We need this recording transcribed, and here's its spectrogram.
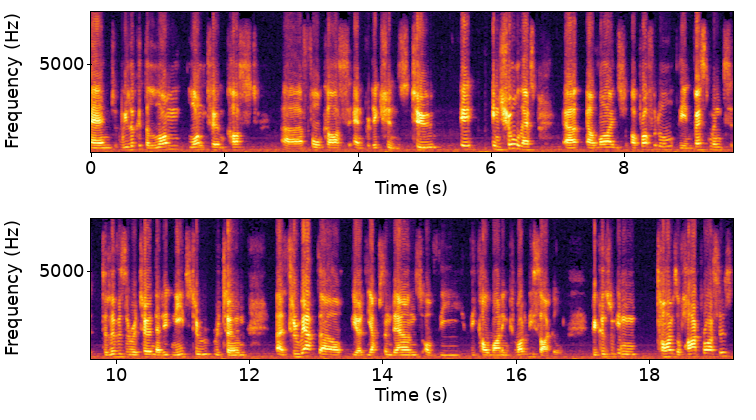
and we look at the long long term cost uh, forecasts and predictions to ensure that uh, our mines are profitable, the investment delivers the return that it needs to return uh, throughout the, you know, the ups and downs of the, the coal mining commodity cycle. Because in times of high prices,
